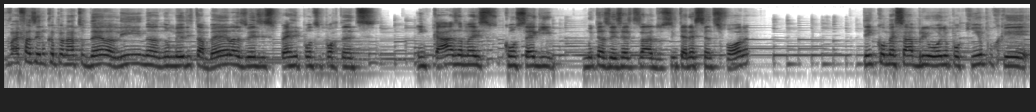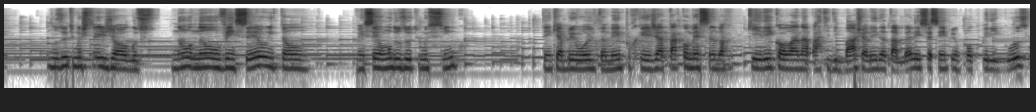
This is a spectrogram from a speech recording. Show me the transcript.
vai fazendo o campeonato dela ali no, no meio de tabela, às vezes perde pontos importantes em casa, mas consegue muitas vezes resultados interessantes fora. Tem que começar a abrir o olho um pouquinho, porque nos últimos três jogos não, não venceu, então venceu um dos últimos cinco. Tem que abrir o olho também, porque já está começando a querer colar na parte de baixo ali da tabela, isso é sempre um pouco perigoso.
